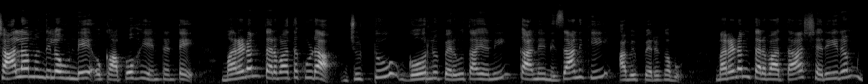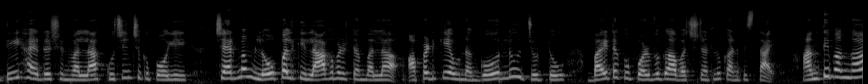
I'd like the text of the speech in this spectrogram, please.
చాలా మందిలో ఉండే ఒక అపోహ ఏంటంటే మరణం తర్వాత కూడా జుట్టు గోర్లు పెరుగుతాయని కానీ నిజానికి అవి పెరగవు. మరణం తర్వాత శరీరం డీహైడ్రేషన్ వల్ల కుచించుకుపోయి చర్మం లోపలికి లాగబడటం వల్ల అప్పటికే ఉన్న గోర్లు జుట్టు బయటకు పొడవుగా వచ్చినట్లు కనిపిస్తాయి. అంతిమంగా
